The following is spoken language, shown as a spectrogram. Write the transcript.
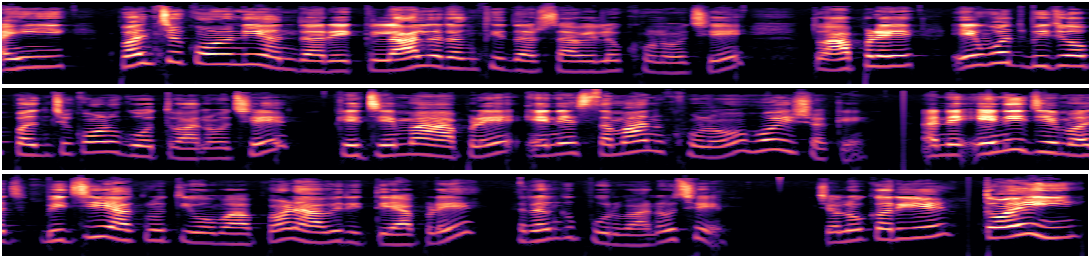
અહીં પંચકોણની અંદર એક લાલ રંગથી દર્શાવેલો ખૂણો છે. તો આપણે એવો જ બીજો પંચકોણ ગોતવાનો છે કે જેમાં આપણે એને સમાન ખૂણો હોઈ શકે. અને એની જેમ જ બીજી આકૃતિઓમાં પણ આવી રીતે આપણે રંગ પૂરવાનો છે. ચલો કરીએ. તો અહીં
